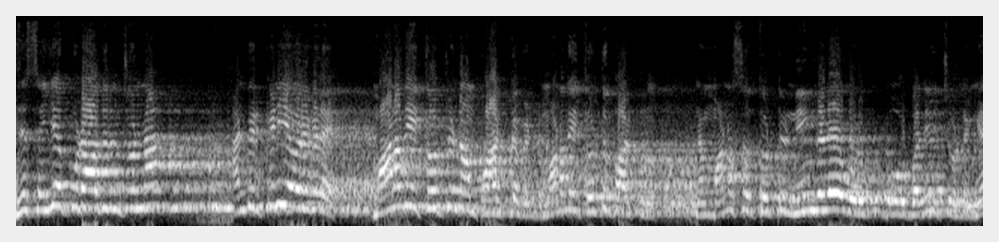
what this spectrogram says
இதை செய்யக்கூடாதுன்னு சொன்னா அன்பிற்கினியவர்களே மனதை தொட்டு நாம் பார்க்க வேண்டும். மனதை தொட்டு பார்க்கணும். நம் மனசை தொட்டு நீங்களே ஒரு ஒரு பதில் சொல்லுங்க.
